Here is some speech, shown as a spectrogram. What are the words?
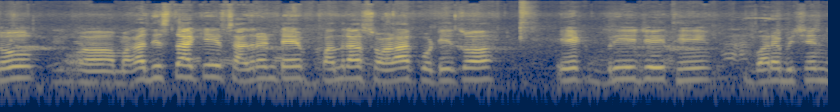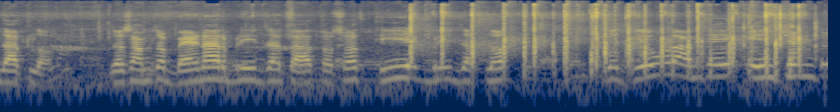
सो म्हाका दिसता की सादारण ते पंदरा सोळा कोटीचो एक ब्रीज थंय बरे भशेन जातलो. जसो आमचो बेणार ब्रीज जाता तसोच थंय एक ब्रीज जातलो. देवूळ आमचें एक एन्शंट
